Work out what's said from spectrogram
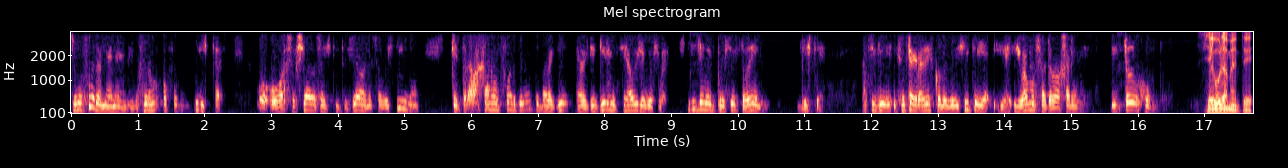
que no fueron NN, que fueron o o asociados a instituciones o vecinos que trabajaron fuertemente para que para que Quilmes sea hoy lo que fue. Y ese es el proyecto de él, ¿viste? Así que yo te agradezco lo que dijiste y, vamos a trabajar en eso. Y todos juntos. Seguramente.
